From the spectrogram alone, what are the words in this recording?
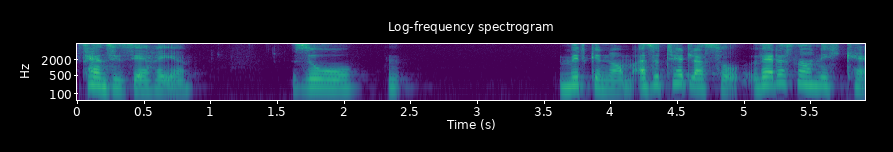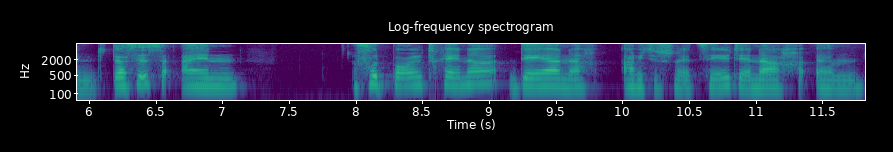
Fernsehserie so mitgenommen. Also Ted Lasso, wer das noch nicht kennt, das ist ein Footballtrainer, der nach, habe ich das schon erzählt, der nach ähm,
